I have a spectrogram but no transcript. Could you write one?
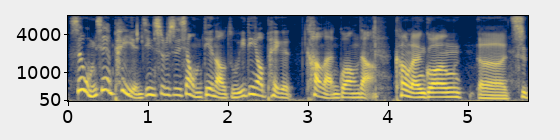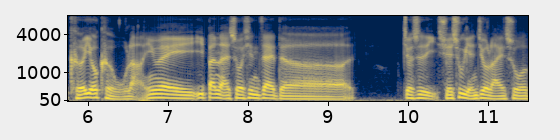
所以我们现在配眼镜是不是像我们电脑族一定要配个抗蓝光的？抗蓝光呃是可有可无啦，因为一般来说现在的就是以学术研究来说，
